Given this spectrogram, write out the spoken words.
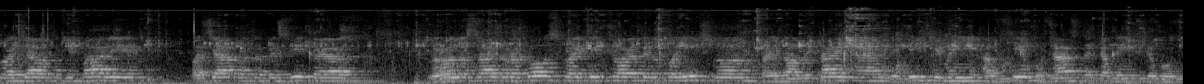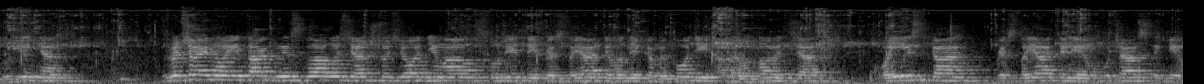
отця автокефалії, отця протопресвітера Мирона Жураковського, який вчора телефонічно передав вітання не тільки мені, а всім учасникам нинішнього богослужіння. Звичайно, і так не склалося, що сьогодні мав служити і предстояти владика Мефодій, але готовиться поїздка предстоятелів, учасників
